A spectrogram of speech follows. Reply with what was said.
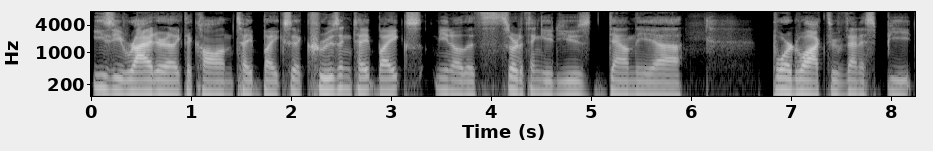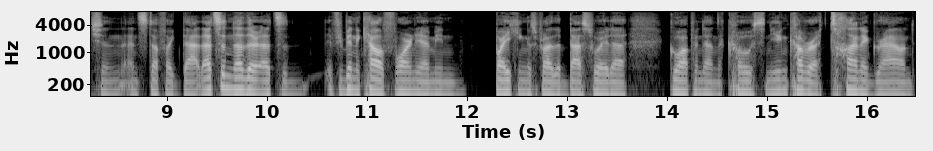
easy rider, I like to call them type bikes, uh, cruising type bikes, you know, the sort of thing you'd use down the, uh, boardwalk through Venice Beach and, and stuff like that. That's another, that's a, if you've been to California, I mean, biking is probably the best way to go up and down the coast and you can cover a ton of ground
